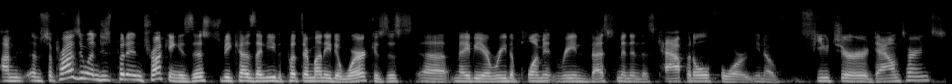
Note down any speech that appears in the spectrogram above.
I'm, I'm, surprised they wouldn't just put it in trucking. Is this because they need to put their money to work? Is this uh, maybe a redeployment, reinvestment in this capital for you know future downturns?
